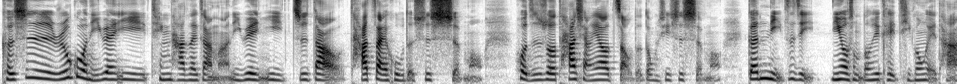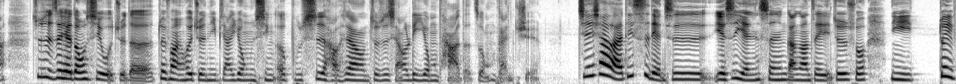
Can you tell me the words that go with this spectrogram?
可是如果你愿意听他在干嘛，你愿意知道他在乎的是什么，或者是说他想要找的东西是什么，跟你自己你有什么东西可以提供给他，就是这些东西，我觉得对方也会觉得你比较用心，而不是好像就是想要利用他的这种感觉。接下来第四点其实也是延伸刚刚这一点，就是说你。对，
